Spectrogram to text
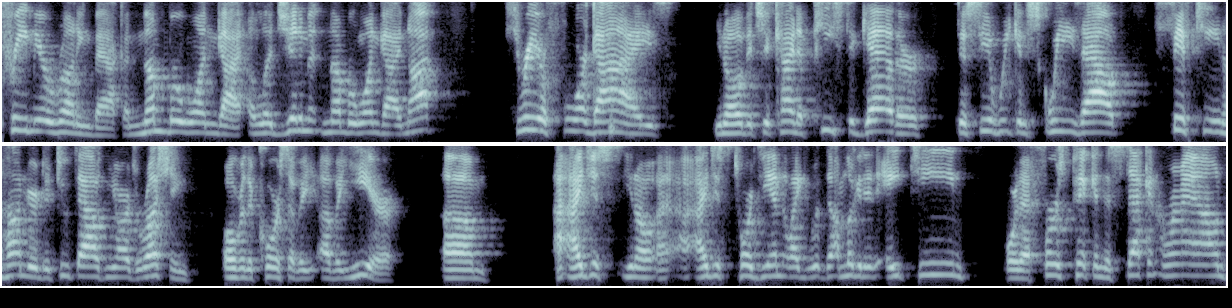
premier running back, a number one guy, a legitimate number one guy, not three or four guys, you know, that you kind of piece together to see if we can squeeze out 1,500 to 2,000 yards rushing over the course of a, of a year. Um, I, I just, you know, I, I, just towards the end, like I'm looking at 18 or that first pick in the second round,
